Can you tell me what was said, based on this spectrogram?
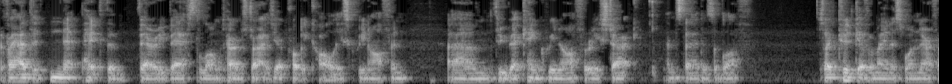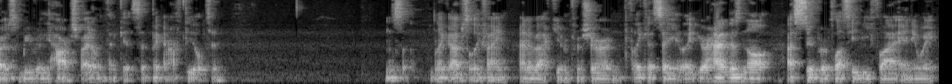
If I had to nitpick the very best long-term strategy, I'd probably call Ace Queen off and um, 3-bet King Queen off or Ace Jack instead as a bluff. So I could give a minus one there if I was going to be really harsh, but I don't think it's a big enough deal to. It's like absolutely fine and a vacuum for sure. And like I say, like your hand is not a super plus EV flat anyway.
